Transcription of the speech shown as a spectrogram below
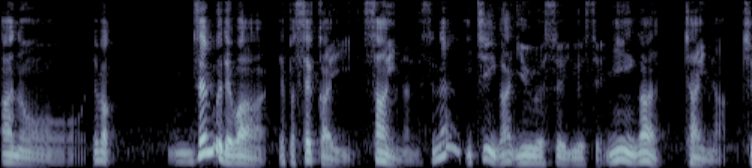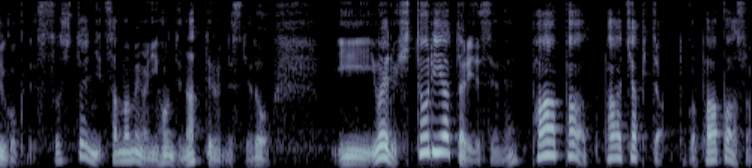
あのやっぱ全部ではやっぱ世界3位なんですね。1位が USA、USA、2位がチャイナ中国です。そして3番目が日本ってなってるんですけどいわゆる1人当たりですよね。パーパーパーキャピタとかパーパーソン。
